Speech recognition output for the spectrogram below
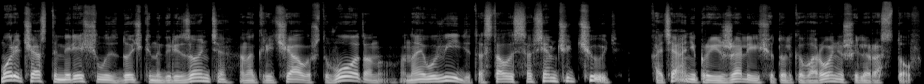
Море часто мерещилось дочке на горизонте, она кричала, что вот оно, она его видит, осталось совсем чуть-чуть, хотя они проезжали еще только Воронеж или Ростов.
